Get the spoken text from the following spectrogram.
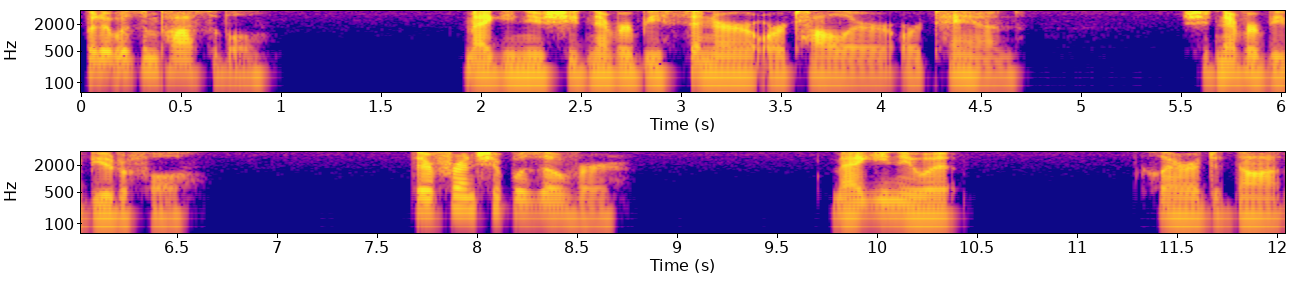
But it was impossible. Maggie knew she'd never be thinner or taller or tan. She'd never be beautiful. Their friendship was over. Maggie knew it. Clara did not.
